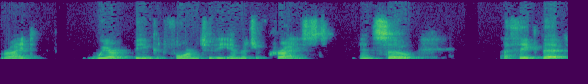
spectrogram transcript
right? We are being conformed to the image of Christ. And so I think that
